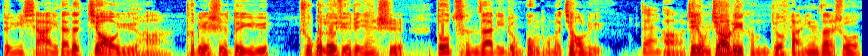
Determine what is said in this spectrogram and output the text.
对于下一代的教育哈，特别是对于出国留学这件事，都存在着一种共同的焦虑。对啊，这种焦虑可能就反映在说，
